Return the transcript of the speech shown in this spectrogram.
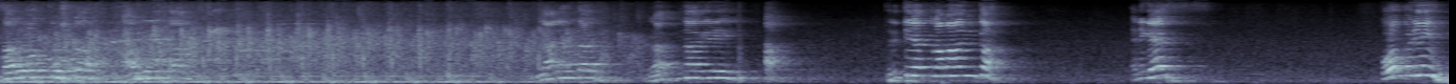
सर्वोत्कृष्ट अभिनेता. यानंतर रत्नागिरी तृतीय क्रमांक. Any guess Konkani.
